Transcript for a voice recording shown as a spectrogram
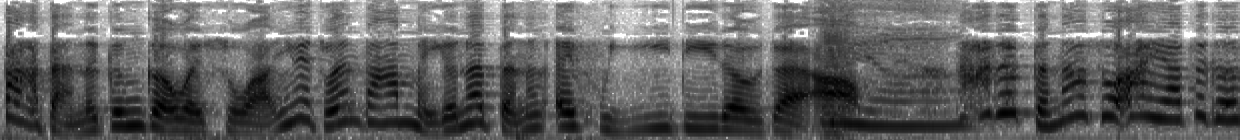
大胆的跟各位说啊，因为昨天大家每个人在等那个 F E D，对不对啊？他在等他说，哎呀，这个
